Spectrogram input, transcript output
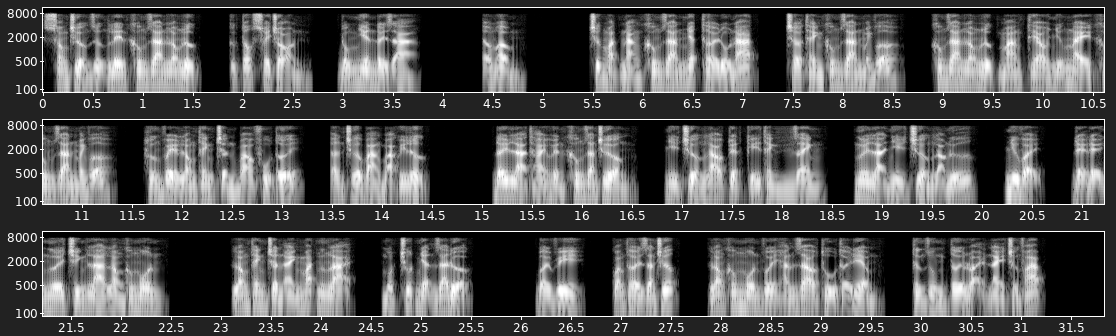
Song trưởng dựng lên không gian long lực, cực tốc xoay tròn, đống nhiên đẩy ra. ầm ầm Trước mặt nàng không gian nhất thời đổ nát, trở thành không gian mảnh vỡ, không gian long lực mang theo những này không gian mảnh vỡ, hướng về Long Thanh Trần bao phủ tới, ẩn chứa bảng bạc uy lực. Đây là Thái Huyền không gian trưởng, nhị trưởng lão tuyệt kỹ thành danh, ngươi là nhị trưởng lão nữ, như vậy, đệ đệ ngươi chính là Long Không Môn. Long Thanh Trần ánh mắt ngưng lại, một chút nhận ra được. Bởi vì, quang thời gian trước, Long Không Môn với hắn giao thủ thời điểm, từng dùng tới loại này trường pháp.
